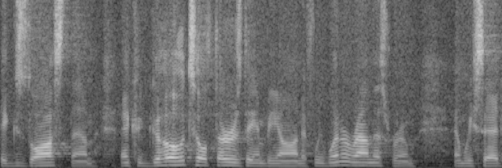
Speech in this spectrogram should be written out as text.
exhaust them and could go till Thursday and beyond if we went around this room and we said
